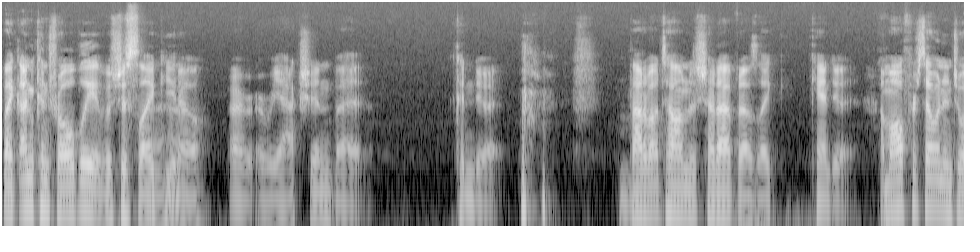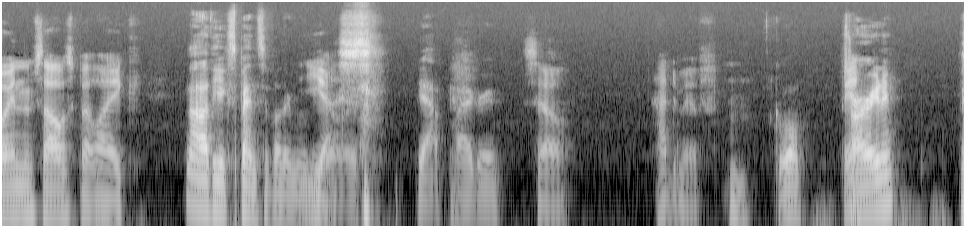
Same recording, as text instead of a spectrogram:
Like uncontrollably. It was just like you Uh-huh. know a, a reaction, but couldn't do it. Hmm. Thought about telling him to shut up, but I was like, can't do it. I'm all for someone enjoying themselves, but like, Not at the expense of other movies. yes. Yeah, I agree. so, had to move. Cool. Yeah. Star rating?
